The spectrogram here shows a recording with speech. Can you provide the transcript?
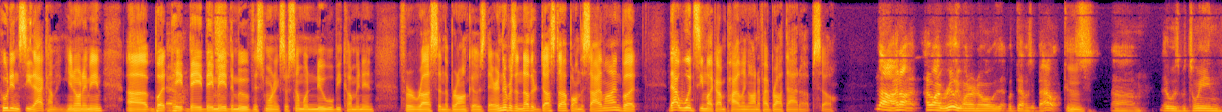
who didn't see that coming? You know what I mean? Uh, but yeah. they, they they made the move this morning, so someone new will be coming in for Russ and the Broncos there. And there was another dust up on the sideline, but that would seem like I'm piling on if I brought that up. So no, I don't. I really want to know what that was about because mm. um, it was between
